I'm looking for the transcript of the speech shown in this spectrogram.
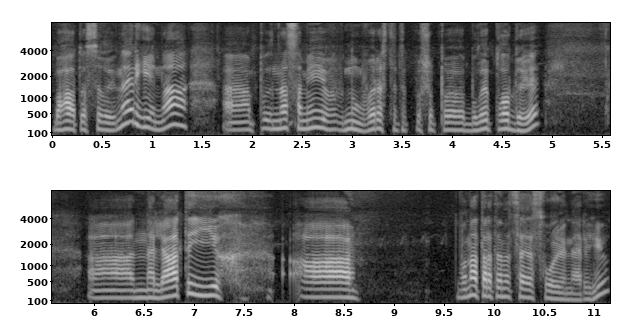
багато сил і енергії на, е, на самі ну, виростити, щоб були плоди, е, наляти їх, а вона тратить на це свою енергію.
